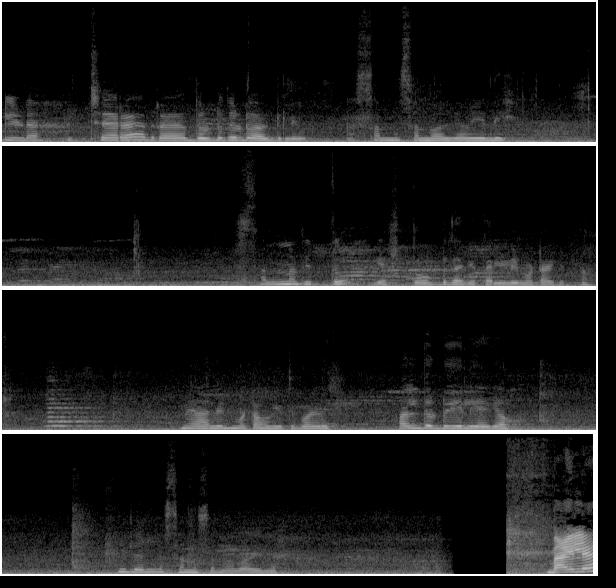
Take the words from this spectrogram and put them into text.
ಗಿಡ ಹಚ್ಚಾರ, ಅದ್ರ ದೊಡ್ಡ ದೊಡ್ಡ ಆಗಿಲ್ಲ ಸಣ್ಣ ಸಣ್ಣ ಆಗ್ಯಾವ ಎಲ್ಲಿ? ಸಣ್ಣದಿತ್ತು, ಎಷ್ಟು ದೊಡ್ಡದಾಗಿತ್ತು, ಅಲ್ಲಿ ಮಠ ಆಗಿತ್ತು ನೋಡ್ರಿ ಮ್ಯಾಲಿನ ಮಠ ಹೋಗೈತಿ ಬಳ್ಳಿ. ಅಲ್ಲಿ ದೊಡ್ಡ ಎಲೆ ಆಗ್ಯಾವ. ಇಲ್ಲೆಲ್ಲ ಸಣ್ಣ ಸಣ್ಣ ಬಾಯಿನ ಬಾಯಿಲೆ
